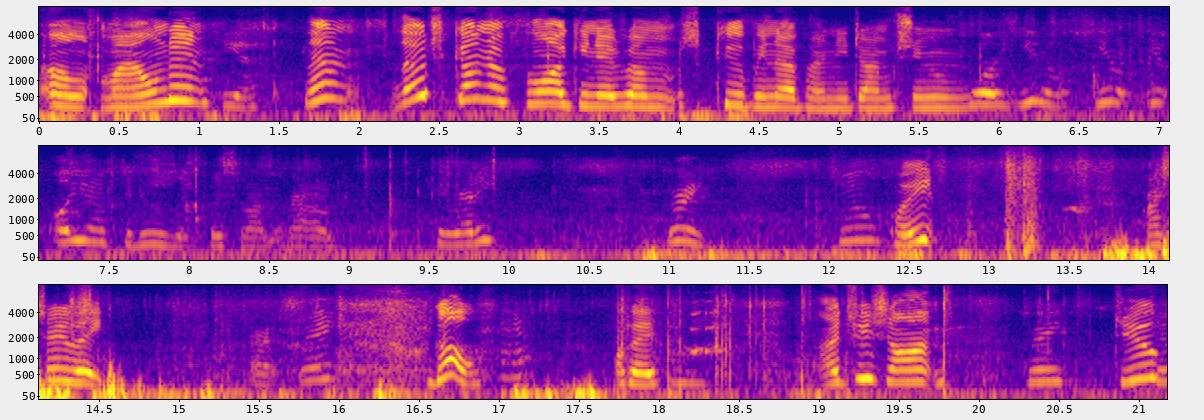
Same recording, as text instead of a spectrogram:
around it? yeah. Then that's kind of blocking it from scooping up anytime soon. Well, you don't. You, don't, you all you have to do is like place it on the ground. Okay, ready? Three, two. Wait. I say wait. All right, three, Go. Okay. I tree shot. three. Two,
